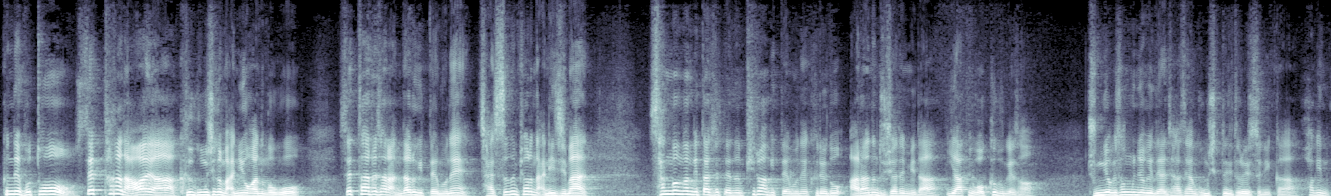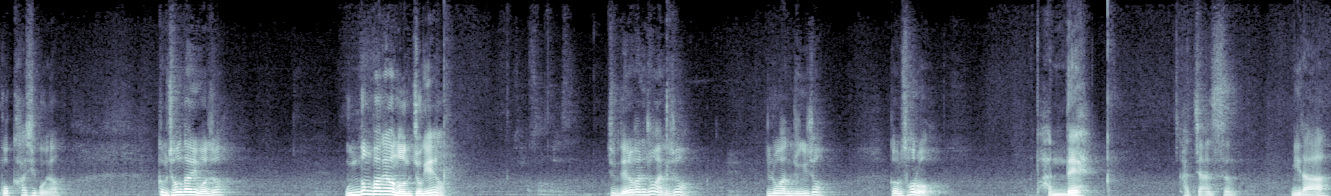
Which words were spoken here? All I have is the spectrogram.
근데 보통 세타가 나와야 그 공식을 많이 이용하는 거고 세타를 잘 안 다루기 때문에 잘 쓰는 편은 아니지만 상관관계 따질 때는 필요하기 때문에 그래도 알아는 두셔야 됩니다. 이 앞에 워크북에서 중력의 성분력에 대한 자세한 공식들이 들어있으니까 확인 꼭 하시고요. 그럼 정답이 뭐죠? 운동 방향은 어느 쪽이에요? 지금 내려가는 중 아니죠? 일로 가는 중이죠? 그럼 서로 반대 같지 않습니다.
